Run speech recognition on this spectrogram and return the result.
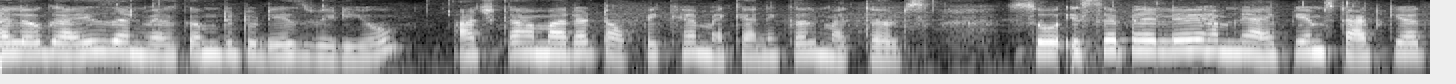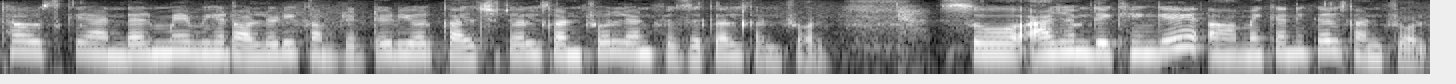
Hello guys and welcome to today's video आज का हमारा टॉपिक है मैकेनिकल मेथड्स सो इससे पहले हमने आईपीएम स्टार्ट किया था, उसके अंडर में we had already completed your cultural control and physical control so आज हम देखेंगे मैकेनिकल कंट्रोल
